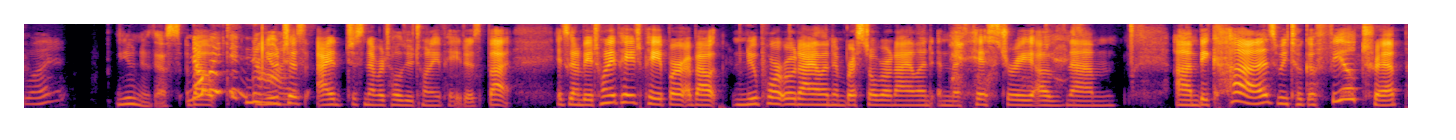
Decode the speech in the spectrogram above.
Wait, what? You knew this No, about I did not. you just I just never told you 20 pages, but it's going to be a 20 page paper about Newport, Rhode Island and Bristol, Rhode Island and the history of them. Um, because we took a field trip,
